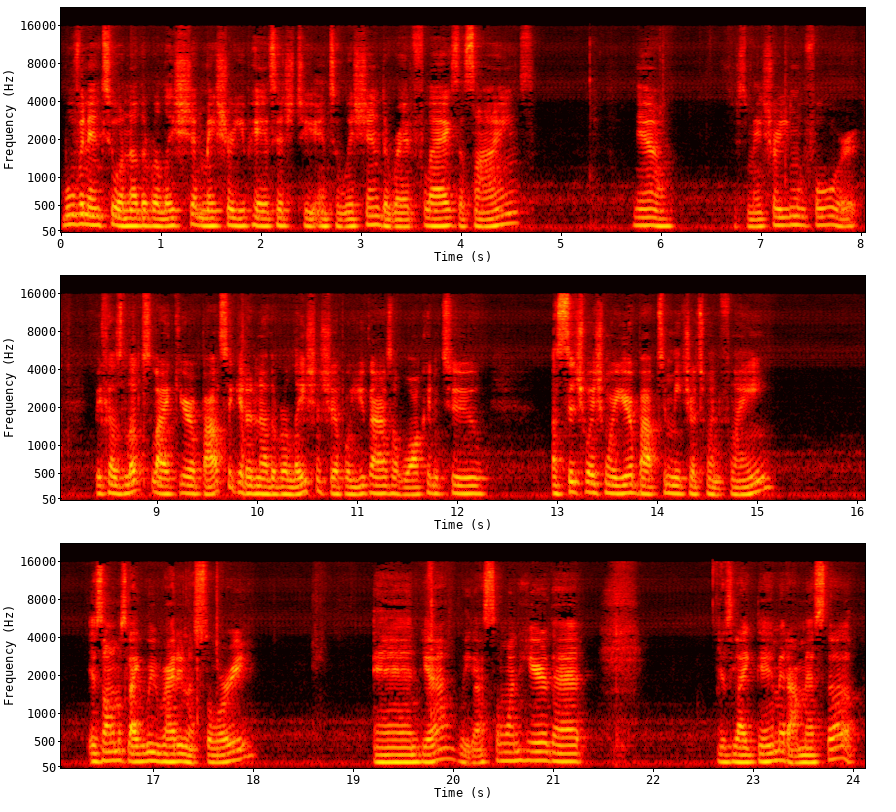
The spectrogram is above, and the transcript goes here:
moving into another relationship, make sure you pay attention to your intuition, the red flags, the signs. Yeah. Just make sure you move forward. Because looks like you're about to get another relationship or you guys are walking to a situation where you're about to meet your twin flame. It's almost like rewriting a story. And yeah, we got someone here that is like, damn it, I messed up.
